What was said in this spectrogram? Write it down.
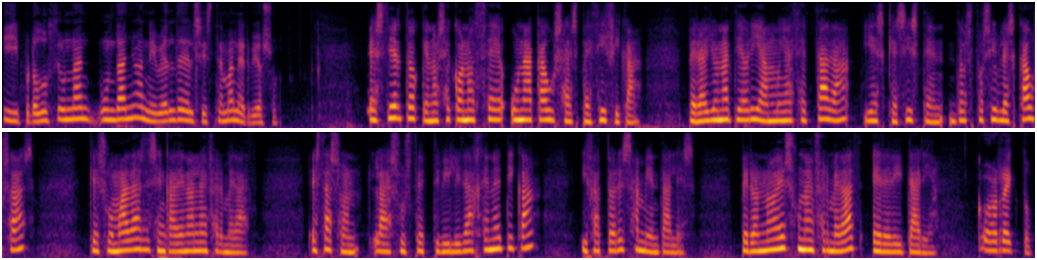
y produce un daño a nivel del sistema nervioso. Es cierto que no se conoce una causa específica, pero hay una teoría muy aceptada y es que existen dos posibles causas que sumadas desencadenan la enfermedad. Estas son la susceptibilidad genética y factores ambientales, pero no es una enfermedad hereditaria. Correcto.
